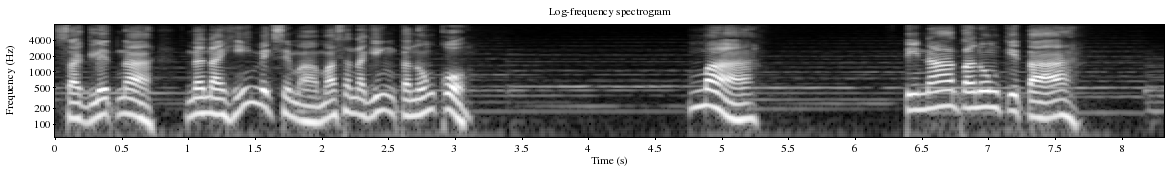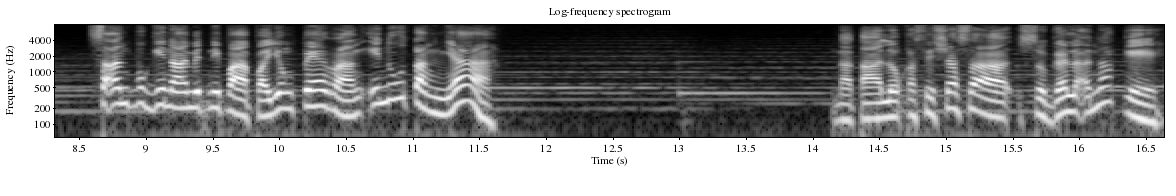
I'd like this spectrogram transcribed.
Saglit na nanahimik si mama sa naging tanong ko. Ma, tinatanong kita, saan po ginamit ni Papa yung perang inutang niya? Natalo kasi siya sa sugal anak eh.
